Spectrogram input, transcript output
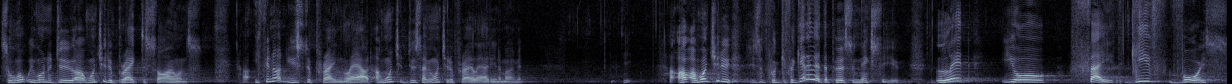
So, what we want to do, I want you to break the silence. Uh, if you're not used to praying loud, I want you to do something. I want you to pray loud in a moment. I, I want you to forget about the person next to you. Let your faith give voice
